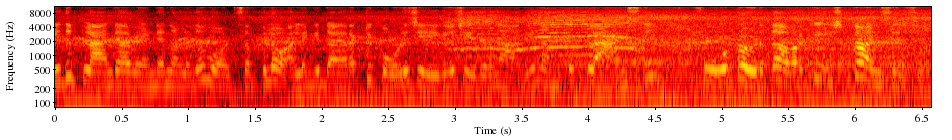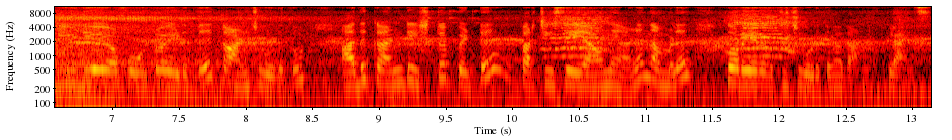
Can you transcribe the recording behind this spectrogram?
ഏത് പ്ലാന്റാണ് വേണ്ടതെന്നുള്ളത് വാട്സപ്പിലോ അല്ലെങ്കിൽ ഡയറക്റ്റ് കോൾ ചെയ്യുകയോ ചെയ്തിരുന്നാൽ മതി. നമുക്ക് പ്ലാന്റ്സ് ഫോട്ടോ എടുത്ത് അവർക്ക് ഇഷ്ടം അനുസരിച്ച് വീഡിയോയോ ഫോട്ടോ എടുത്ത് കാണിച്ചു കൊടുക്കും. അത് കണ്ട് ഇഷ്ടപ്പെട്ട് പർച്ചേസ് ചെയ്യാവുന്നതാണ് നമ്മൾ കൊറിയർ എത്തിച്ചു കൊടുക്കുന്നതാണ് പ്ലാൻസ്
